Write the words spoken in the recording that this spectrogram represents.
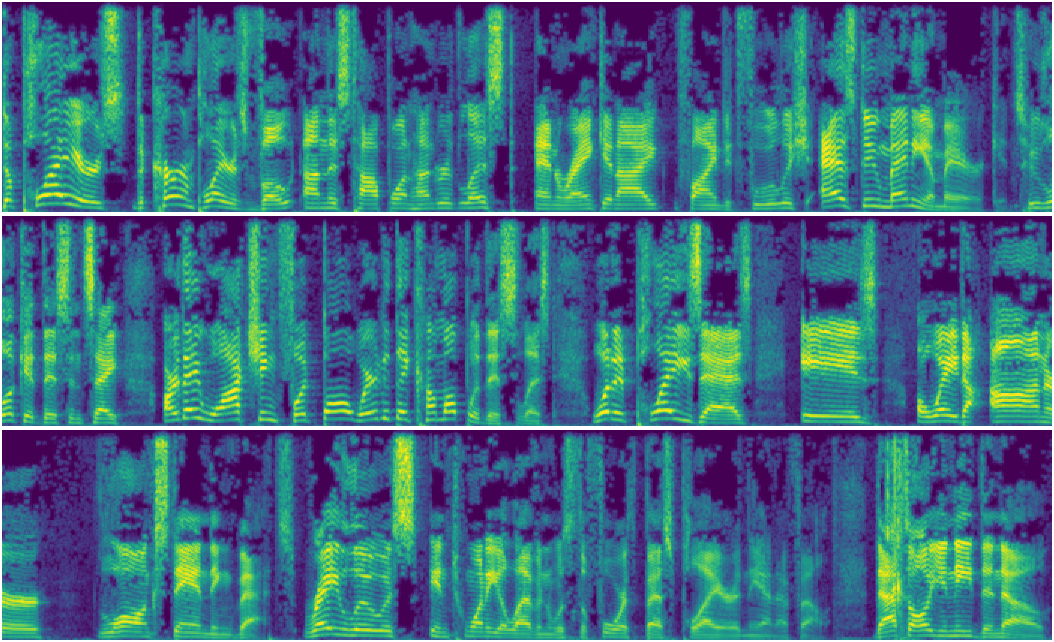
the players, the current players, vote on this top 100 list, and Rank and I find it foolish, as do many Americans who look at this and say, Are they watching football? Where did they come up with this list? What it plays as is a way to honor long-standing vets. Ray Lewis in 2011 was the fourth best player in the NFL. That's all you need to know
